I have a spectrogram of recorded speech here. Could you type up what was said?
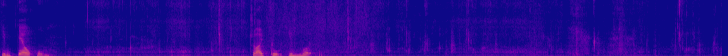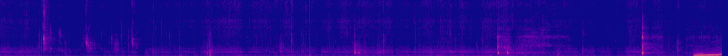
จิ้มแจ่วขมซอยจุกินหมดอืม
